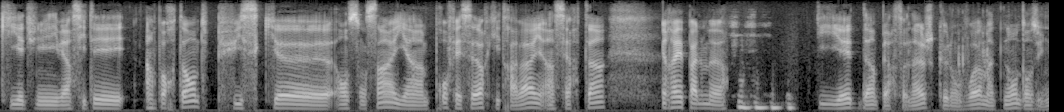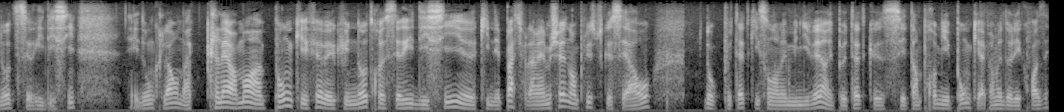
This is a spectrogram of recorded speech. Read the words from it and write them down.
qui est une université importante puisque en son sein il y a un professeur qui travaille, un certain Ray Palmer. qui est d'un personnage que l'on voit maintenant dans une autre série d'ici. Et donc là, on a clairement un pont qui est fait avec une autre série d'ici euh, qui n'est pas sur la même chaîne en plus, puisque c'est Arrow. Donc peut-être qu'ils sont dans le même univers et peut-être que c'est un premier pont qui va permettre de les croiser.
